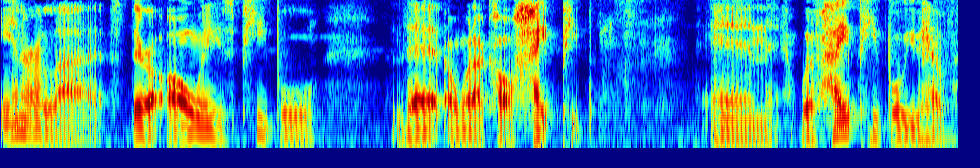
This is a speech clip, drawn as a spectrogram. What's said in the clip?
in our lives, there are always people that are what I call hype people. And with hype people, you have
